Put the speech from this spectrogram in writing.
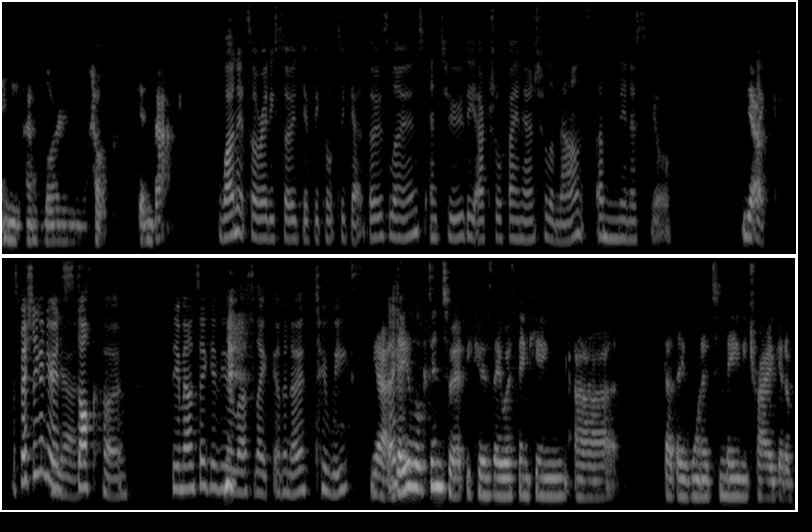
any kind of loan or help getting back. one, it's already so difficult to get those loans, and two, the actual financial amounts are minuscule. Yeah. Like, especially when you're in Yeah. Stockholm, the amounts they give you last like I don't know two weeks. Yeah, Like- they looked into it because they were thinking uh, that they wanted to maybe try and get a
